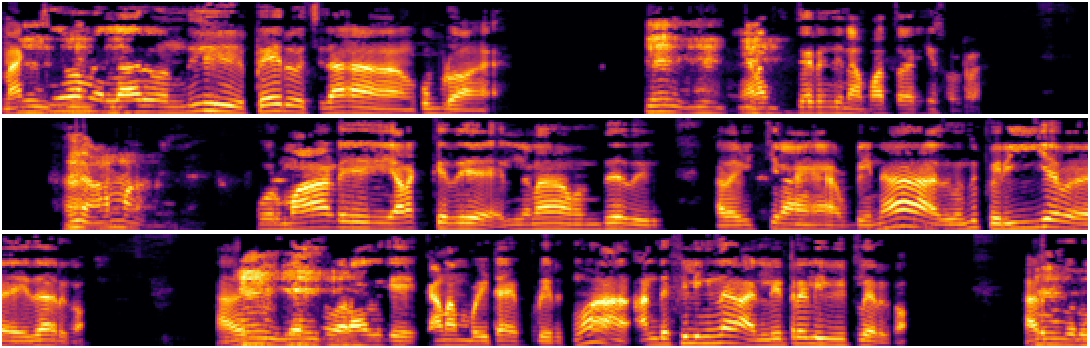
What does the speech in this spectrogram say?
மேக்சிமம். எல்லாரும் வந்து பேர் வச்சுதான் கூப்பிடுவாங்க. எனக்கு தெரிஞ்சு நான் பார்த்த வரைக்கும் சொல்றேன். ஆமா. ஒரு மாடு இறக்குது இல்லைன்னா வந்து அது அதை விக்கிறாங்க அப்படின்னா அது வந்து பெரிய இதா இருக்கும். ம், ஒரு ஆளுக்கு காணாம போயிட்டா எப்படி இருக்குமோ அந்த ஃபீலிங் தான் லிட்டரலி வீட்டுல இருக்கும். அடுத்து ஒரு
